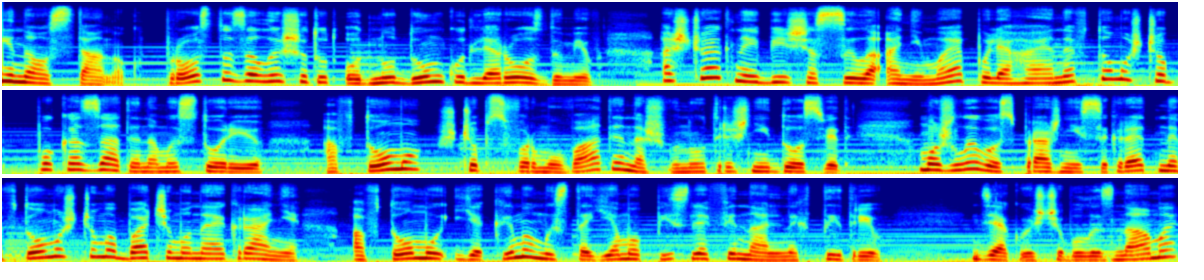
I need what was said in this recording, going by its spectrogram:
І наостанок, просто залишу тут одну думку для роздумів. А що як найбільша сила аніме полягає не в тому, щоб показати нам історію, а в тому, щоб сформувати наш внутрішній досвід. Можливо, справжній секрет не в тому, що ми бачимо на екрані, а в тому, якими ми стаємо після фінальних титрів. Дякую, що були з нами.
